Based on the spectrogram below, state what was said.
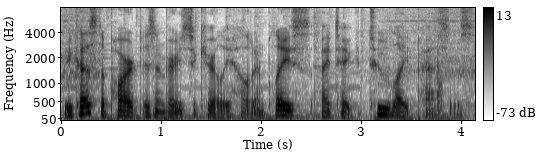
Because the part isn't very securely held in place, I take two light passes.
